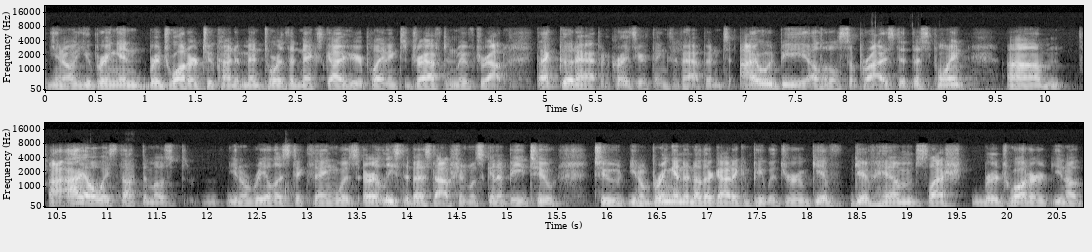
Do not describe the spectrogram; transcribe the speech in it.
you know you bring in Bridgewater to kind of mentor the next guy who you're planning to draft and move throughout. That could happen. Crazier things have happened. I would be a little surprised at this point. Um, I, I always thought the most you know realistic thing was or at least the best option was going to be to to you know bring in another guy to compete with drew give give him slash bridgewater you know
